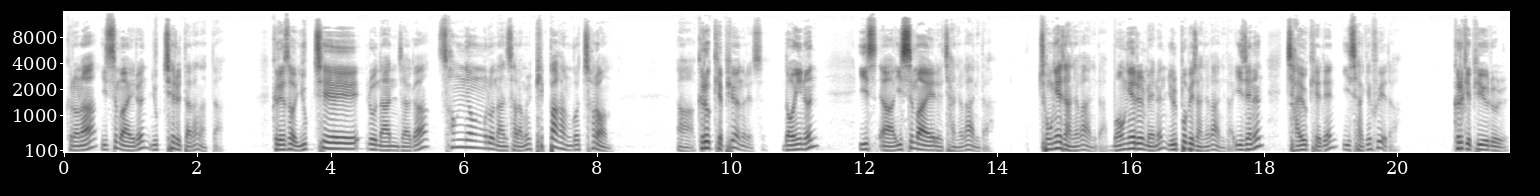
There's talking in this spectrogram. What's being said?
그러나 이스마엘은 육체를 따라 났다. 그래서 육체로 난 자가 성령으로 난 사람을 핍박한 것처럼 아, 그렇게 표현을 했어요. 너희는 이스, 아, 이스마엘의 자녀가 아니다. 종의 자녀가 아니다. 멍에를 매는 율법의 자녀가 아니다. 이제는 자유케 된 이삭의 후예다. 그렇게 비유를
